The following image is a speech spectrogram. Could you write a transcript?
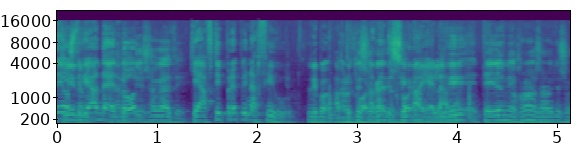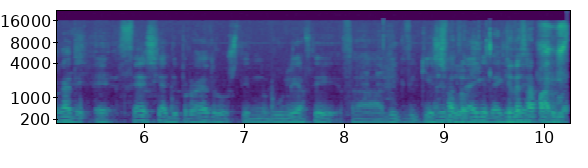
έως 30 ετών. Και αυτοί πρέπει να φύγουν. Λοιπόν, να ρωτήσω κάτι. Επειδή τελειώνει ο χρόνος, να ρωτήσω κάτι. Ε, θέση αντιπροέδρου στην Βουλή αυτή θα διεκδικήσει. Και δεν θα πάρουμε.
